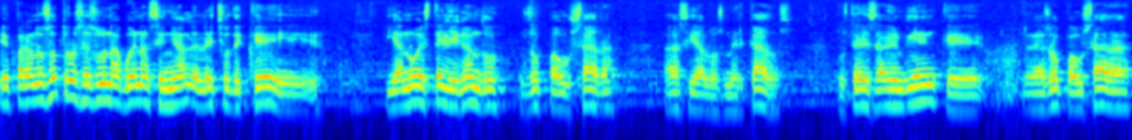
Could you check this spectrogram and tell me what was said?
Eh, para nosotros es una buena señal el hecho de que eh, ya no esté llegando ropa usada hacia los mercados. Ustedes saben bien que la ropa usada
